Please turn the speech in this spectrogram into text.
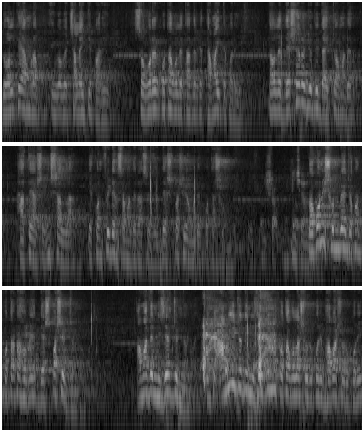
দলকে আমরা এইভাবে চালাইতে পারি সবরের কথা বলে তাদেরকে থামাইতে পারি তাহলে দেশেরও যদি দায়িত্ব আমাদের হাতে আসে ইনশাল্লাহ এ কনফিডেন্স আমাদের আসে যে দেশবাসী আমাদের কথা শুনবে। তখনই শুনবে যখন কথাটা হবে দেশবাসীর জন্য আমাদের নিজের জন্য নয় কিন্তু আমি যদি নিজের জন্য কথা বলা শুরু করি ভাবা শুরু করি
